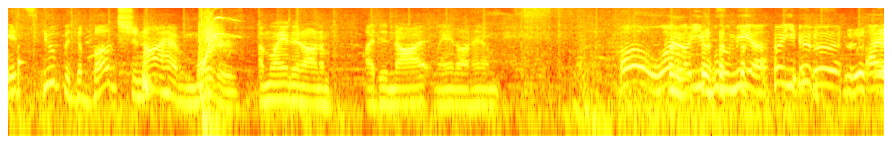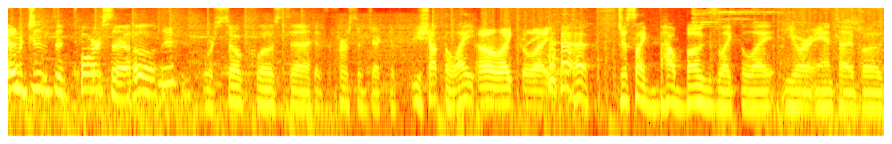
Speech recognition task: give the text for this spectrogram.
It's stupid. The bugs should not have mortars. I'm landing on him. I did not land on him. Oh, wow, you blew me up. You, I am just a torso. We're so close to the first objective. You shot the light. I don't like the light. Just like how bugs like the light, you are anti-bug.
